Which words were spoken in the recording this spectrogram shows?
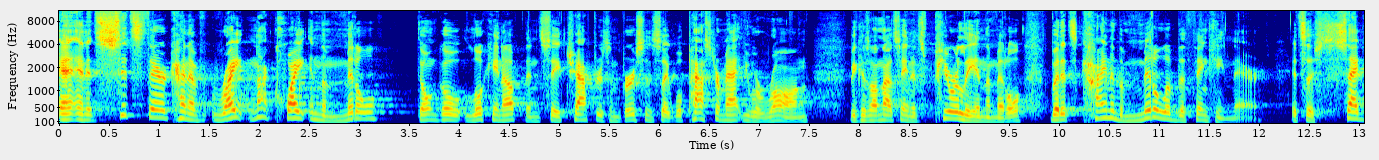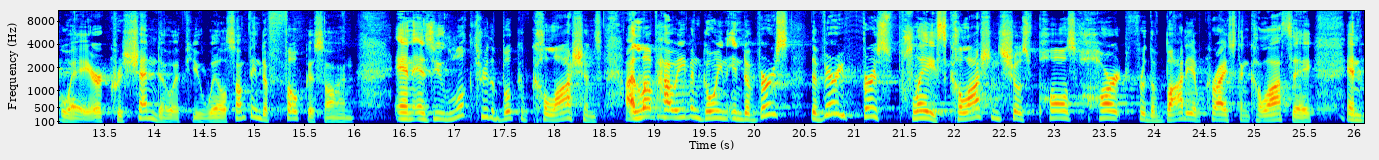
And, and it sits there kind of right, not quite in the middle. Don't go looking up and say chapters and verses and say, well, Pastor Matt, you were wrong, because I'm not saying it's purely in the middle, but it's kind of the middle of the thinking there. It's a segue or a crescendo, if you will, something to focus on. And as you look through the book of Colossians, I love how even going into verse, the very first place, Colossians shows Paul's heart for the body of Christ in Colossae, in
